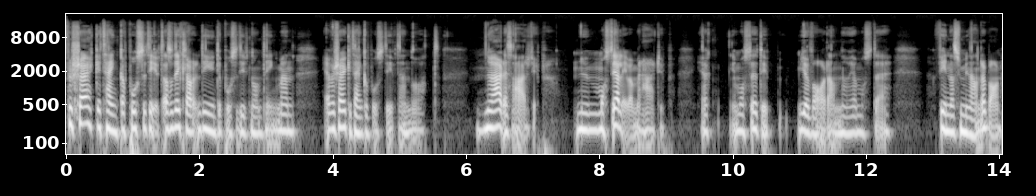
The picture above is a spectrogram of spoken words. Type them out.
försöker tänka positivt. Alltså det är klart, det är ju inte positivt någonting, men jag försöker tänka positivt ändå. att Nu är det så här, typ. Nu måste jag leva med det här, typ. Jag, jag måste typ göra vardagen och jag måste finnas för mina andra barn.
